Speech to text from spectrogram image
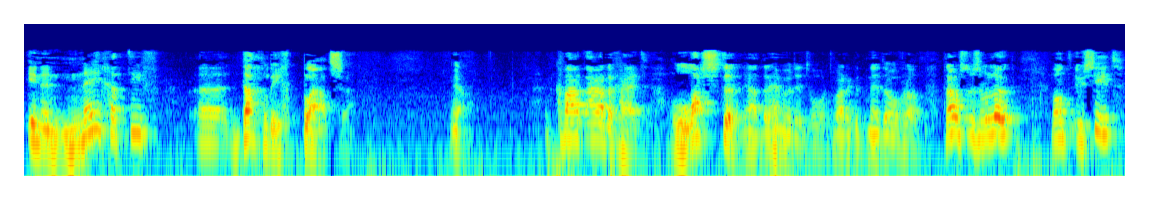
in een negatief uh, daglicht plaatsen. Ja. Kwaadaardigheid. Laster. Ja, daar hebben we dit woord waar ik het net over had. Trouwens, dat is wel leuk, want u ziet,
